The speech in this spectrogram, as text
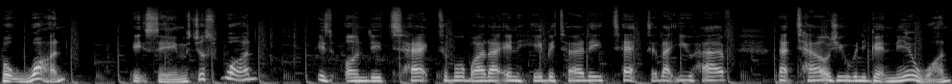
But one, it seems, just one, is undetectable by that inhibitor detector that you have that tells you when you get near one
